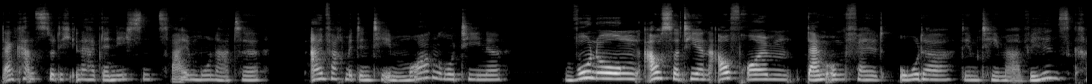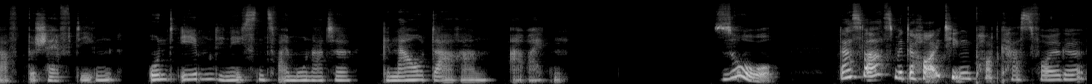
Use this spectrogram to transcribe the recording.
dann kannst du dich innerhalb der nächsten zwei Monate einfach mit den Themen Morgenroutine, Wohnung aussortieren, aufräumen, deinem Umfeld oder dem Thema Willenskraft beschäftigen und eben die nächsten zwei Monate genau daran arbeiten. So, das war's mit der heutigen Podcast-Folge.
